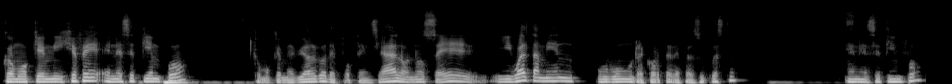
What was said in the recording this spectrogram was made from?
como que mi jefe en ese tiempo, como que me vio algo de potencial o no sé, igual también hubo un recorte de presupuesto en ese tiempo.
